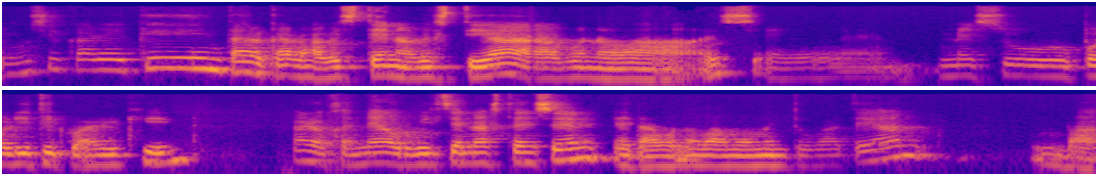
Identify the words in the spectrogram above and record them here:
musikarekin, tal, karo, abesten, abestia, bueno, ba, ez, e, mesu politikoarekin. Karo, jendea urbiltzen hasten zen, eta, bueno, ba, momentu batean, ba,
